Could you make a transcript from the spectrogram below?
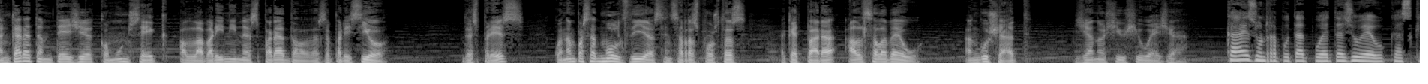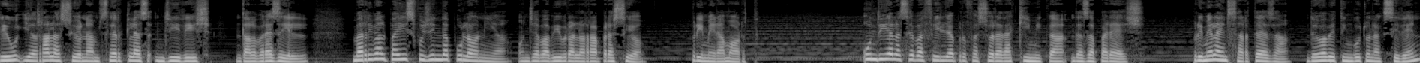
encara tempteja com un sec el laberint inesperat de la desaparició. Després, quan han passat molts dies sense respostes, aquest pare alça la veu. Angoixat, ja no xiu-xiueja. K és un reputat poeta jueu que escriu i es relaciona amb cercles jiddisch del Brasil. Va arribar al país fugint de Polònia, on ja va viure la repressió. Primera mort. Un dia la seva filla, professora de química, desapareix. Primer la incertesa, deu haver tingut un accident?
